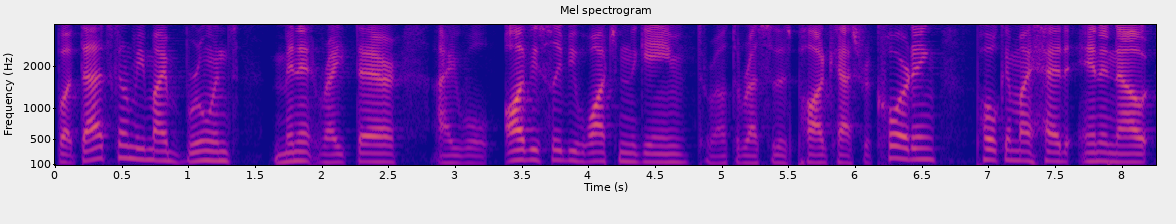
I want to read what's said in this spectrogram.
But that's going to be my Bruins minute right there. I will obviously be watching the game throughout the rest of this podcast recording, poking my head in and out,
